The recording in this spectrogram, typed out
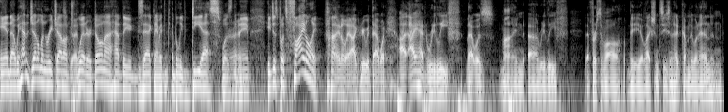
And uh, we had a gentleman reach out on good. Twitter. Don't uh, have the exact name. I, think, I believe DS was the name. He just puts finally. Finally, I agree with that one. I, I had relief. That was mine. Uh, relief that first of all, the election season had come to an end, and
